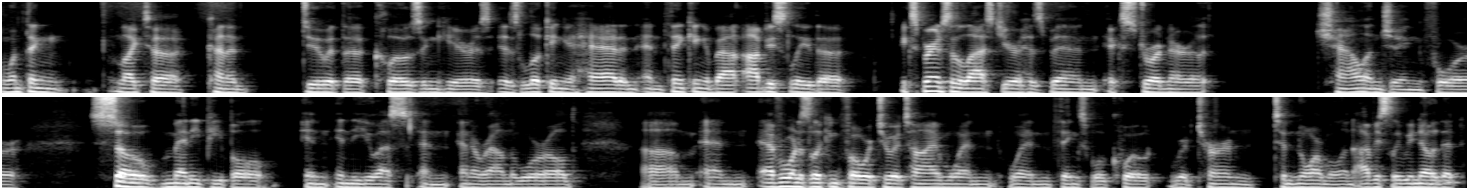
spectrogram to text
one thing I like to kind of do at the closing here is is looking ahead and, and thinking about obviously the experience of the last year has been extraordinarily challenging for so many people in, in the US and, and around the world. Um, and everyone is looking forward to a time when when things will quote return to normal. And obviously we know that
